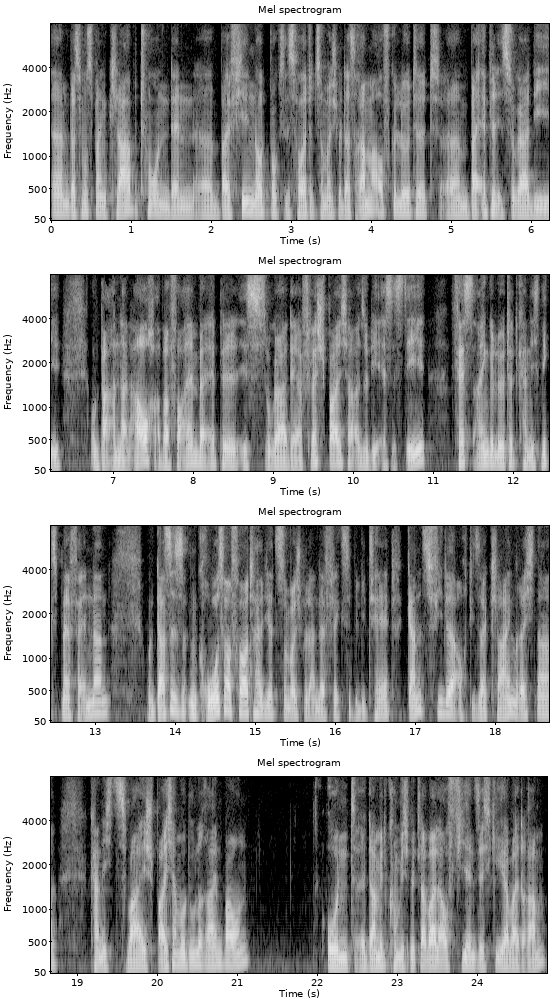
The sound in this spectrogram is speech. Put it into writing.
Ähm, das muss man klar betonen, denn äh, bei vielen Notebooks ist heute zum Beispiel das RAM aufgelötet. Ähm, bei Apple ist sogar die, und bei anderen auch, aber vor allem bei Apple ist sogar der Flash-Speicher, also die SSD, fest eingelötet, kann ich nichts mehr verändern. Und das ist ein großer Vorteil jetzt zum Beispiel an der Flexibilität. Ganz viele, auch dieser kleinen Rechner, kann ich zwei Speichermodule reinbauen. Und äh, damit komme ich mittlerweile auf 64 GB RAM.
